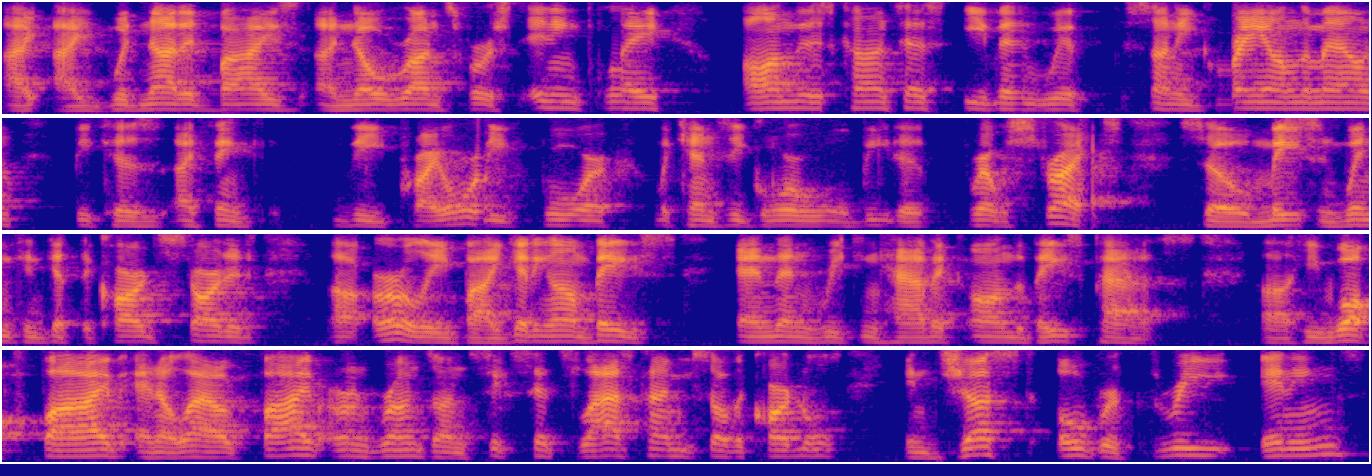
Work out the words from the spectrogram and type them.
I, I would not advise a no runs first inning play on this contest, even with Sonny Gray on the mound, because I think the priority for Mackenzie Gore will be to throw strikes. So Masyn Winn can get the card started uh, early by getting on base and then wreaking havoc on the base paths. Uh, he walked five and allowed five earned runs on six hits last time he saw the Cardinals in just over three innings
